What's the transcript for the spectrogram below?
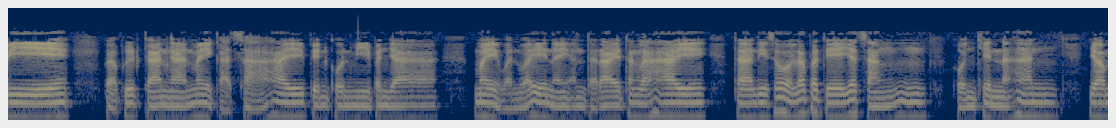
วี ประพฤติการงานไม่ขาดสาย เป็นคนมีปัญญา ไม่หวั่นไหวในอันตรายทั้งหลายทาดิโซละปเตยสัง คนเช่นนั้นยอม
